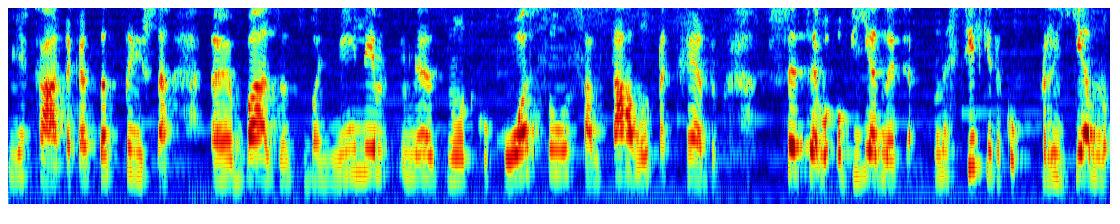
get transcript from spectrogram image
м'яка, така затишна е, база з ванілі, е, з нот кокосу, санталу та кедру. Все це об'єднується настільки таку приємну,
